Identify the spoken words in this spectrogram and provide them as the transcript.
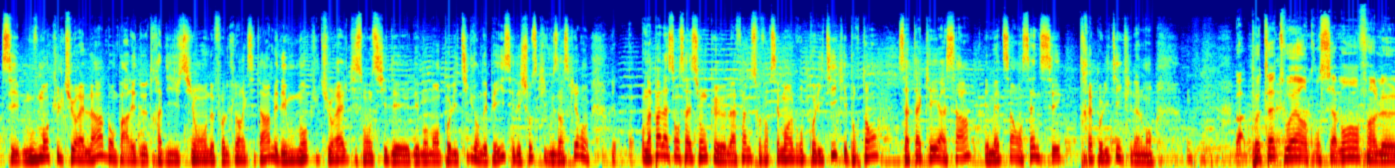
Ces mouvements culturels-là, on parlait de tradition, de folklore, etc., mais des mouvements culturels qui sont aussi des, moments politiques dans des pays, c'est des choses qui vous inspirent. On n'a pas la sensation que la femme soit forcément un groupe politique, et pourtant, s'attaquer à ça et mettre ça en scène, c'est très politique finalement. Bah, peut-être, ouais, inconsciemment. Enfin, le,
